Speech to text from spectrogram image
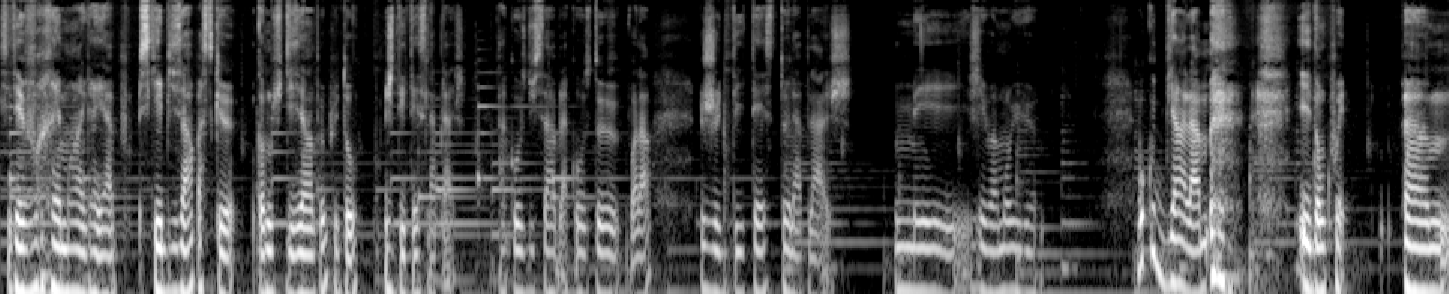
C'était vraiment agréable. Ce qui est bizarre parce que, comme je disais un peu plus tôt, je déteste la plage. À cause du sable, à cause de... Voilà. Je déteste la plage. Mais j'ai vraiment eu euh, beaucoup de bien à l'âme. Et donc, ouais. Euh,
